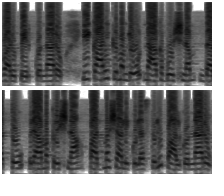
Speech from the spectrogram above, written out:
వారు పేర్కొన్నారు. ఈ కార్యక్రమంలో నాగభూషణం దత్తు రామకృష్ణ పద్మశాలి కులస్తులు పాల్గొన్నారు.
